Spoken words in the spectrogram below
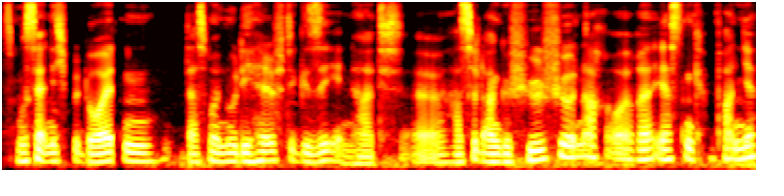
es muss ja nicht bedeuten, dass man nur die Hälfte gesehen hat. Äh, hast du da ein Gefühl für nach eurer ersten Kampagne?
